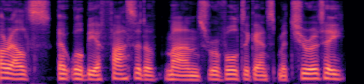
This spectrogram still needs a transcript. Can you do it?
or else it will be a facet of man's revolt against maturity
